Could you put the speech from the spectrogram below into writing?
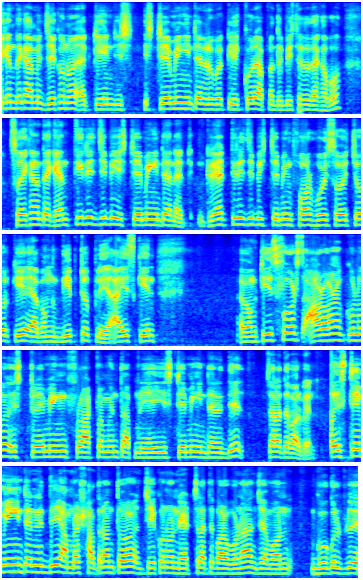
এখান থেকে আমি যে কোনো একটি স্ট্রিমিং ইন্টারনেট উপরে ক্লিক করে আপনাদের বিস্তারিত দেখাবো। সো এখানে দেখেন, তিরিশ জিবি স্ট্রিমিং ইন্টারনেট গ্রেট তিরিশ GB streaming for Hoichoi Chorki এবং ডিপটো প্লে আই স্ক্রিন এবং টি স্পোর্টস আরও অনেকগুলো স্ট্রিমিং প্ল্যাটফর্ম কিন্তু আপনি এই স্ট্রিমিং ইন্টারনেট দিয়ে চালাতে পারবেন। ওই স্ট্রিমিং ইন্টারনেট দিয়ে আমরা সাধারণত যে কোনো নেট চালাতে পারব না, যেমন Google play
